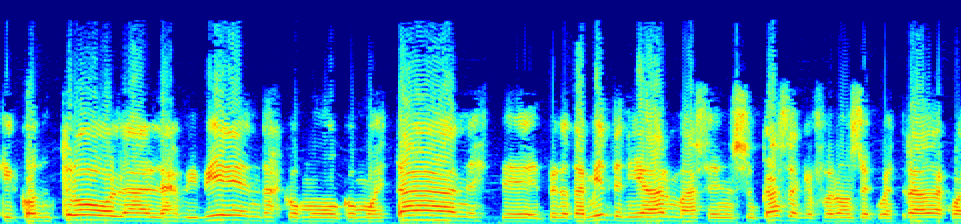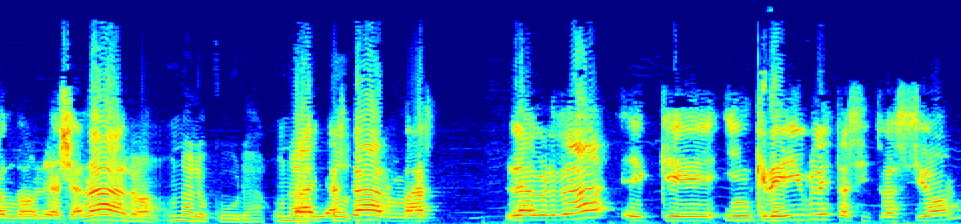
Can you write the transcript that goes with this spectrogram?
que, controla las viviendas como, como están, este, pero también tenía armas en su casa que fueron secuestradas cuando le allanaron. una locura. Una, varias armas. La verdad es que increíble esta situación,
